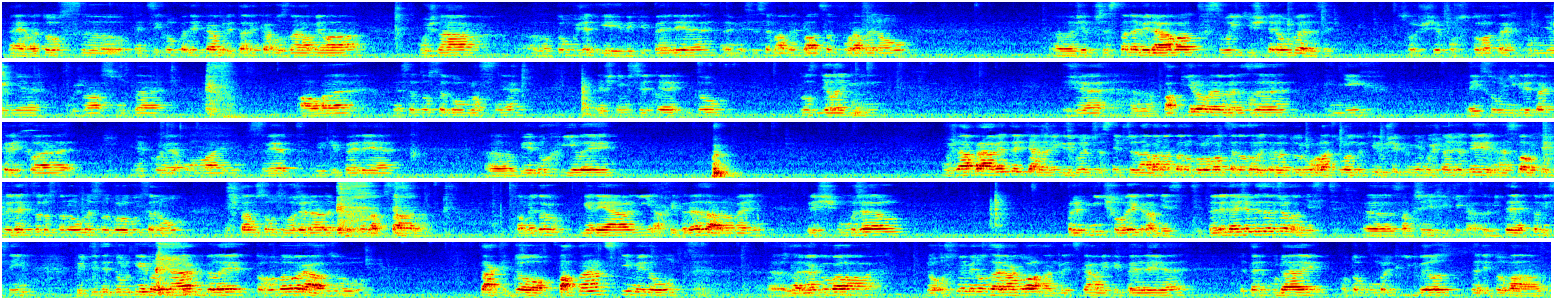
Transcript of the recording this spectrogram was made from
ne, letos eh, encyklopedika Britannica oznámila, možná za to může i Wikipedie, nevím, jestli se máme plácat po ramenou, eh, že přestane vydávat svoji tištěnou verzi, což je po 100 letech poměrně možná smutné, ale nese to sebou vlastně v dnešním světě i tu to sdělení, že eh, papírové verze knih nejsou nikdy tak rychlé, jako je online svět Wikipedie. Eh, v jednu chvíli, možná právě teď, já nevím, kdy bude přesně předávána ta Nobelová cena za literaturu, ale v tuhle chvíli už je klidně možné, že ty hesla o těch lidech, co dostanou dnes Nobelovu cenu, už tam jsou tvořená nebo jsou napsána tam je to geniální a chytré zároveň, když umřel první člověk na měsíci. Tedy ne, že by zemřel na měsíci. E, samozřejmě všichni víte, jak to myslím. Když ty titulky v novinách byly tohoto rázu, tak do 15 minut e, zareagovala, do 8 minut zareagovala anglická Wikipedie, že ten údaj o tom umrtí byl editován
